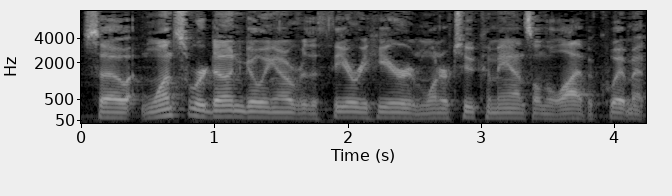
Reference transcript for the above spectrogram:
So once we're done going over the theory here and one or two commands on the live equipment,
